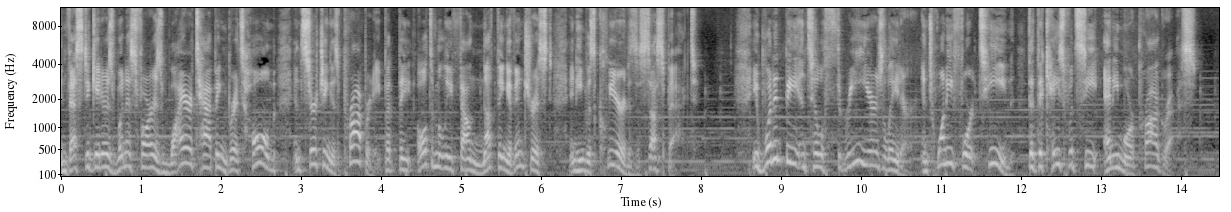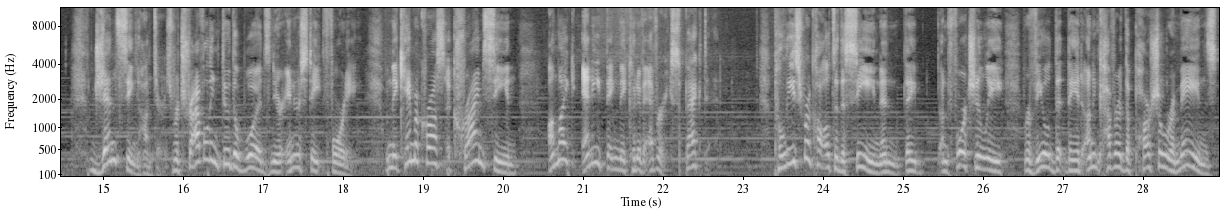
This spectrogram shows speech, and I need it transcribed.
Investigators went as far as wiretapping Britt's home and searching his property, but they ultimately found nothing of interest and he was cleared as a suspect. It wouldn't be until three years later, in 2014, that the case would see any more progress. Ginseng hunters were traveling through the woods near Interstate 40 when they came across a crime scene unlike anything they could have ever expected. Police were called to the scene and they unfortunately revealed that they had uncovered the partial remains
